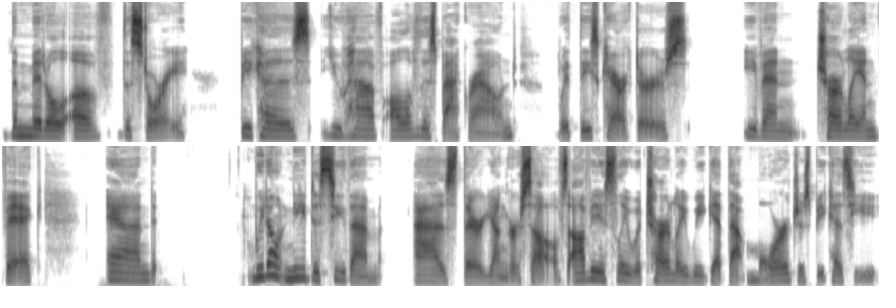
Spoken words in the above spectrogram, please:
the middle of the story because you have all of this background with these characters, even Charlie and Vic, and we don't need to see them as their younger selves. Obviously, with Charlie, we get that more just because he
